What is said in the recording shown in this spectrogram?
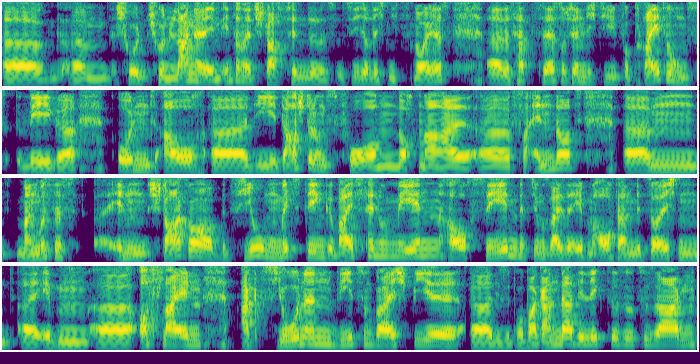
äh, ähm, schon, schon lange im Internet stattfindet. Das ist sicherlich nichts Neues. Äh, das hat selbstverständlich die Verbreitungswege und auch äh, die Darstellungsform nochmal äh, verändert. Ähm, man muss das in starker Beziehung mit den Gewaltphänomenen auch sehen, beziehungsweise eben auch dann mit solchen äh, eben äh, Offline-Aktionen, wie zum Beispiel äh, diese Propagandadelikte sozusagen,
